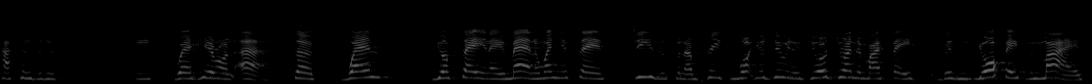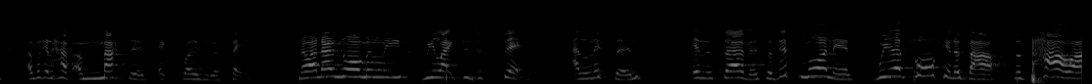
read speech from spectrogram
happens in the spirit and we, we're here on earth. So, when you're saying amen. And when you're saying Jesus, when I'm preaching, what you're doing is you're joining my faith with your faith with mine, and we're going to have a massive explosion of faith. Now, I know normally we like to just sit and listen in the service, but this morning we are talking about the power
